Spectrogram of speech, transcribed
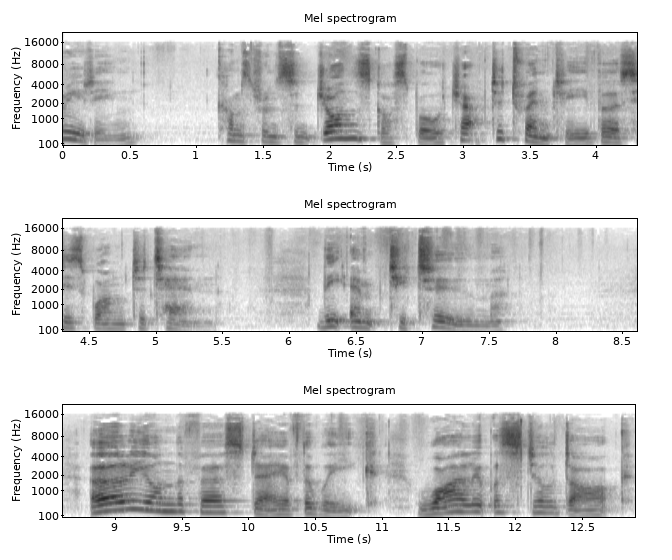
reading comes from St John's Gospel, chapter 20, verses 1 to 10. The empty tomb. Early on the first day of the week, while it was still dark,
